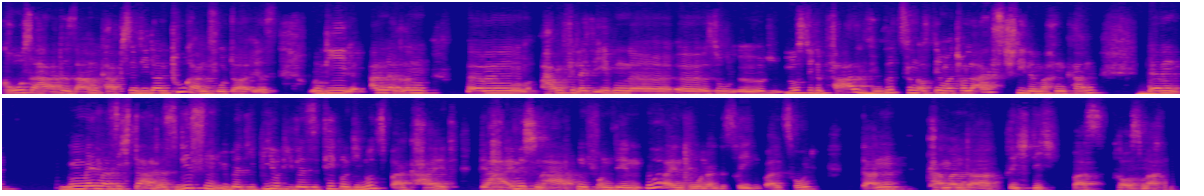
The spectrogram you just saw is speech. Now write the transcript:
große harte Samenkapseln, die dann Tukanfutter ist und die anderen ähm, haben vielleicht eben äh, so äh, lustige Pfahlwurzeln, aus denen man tolle Axtstiele machen kann. Mhm. Ähm, wenn man sich da das Wissen über die Biodiversität und die Nutzbarkeit der heimischen Arten von den Ureinwohnern des Regenwalds holt, dann kann man da richtig was draus machen.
